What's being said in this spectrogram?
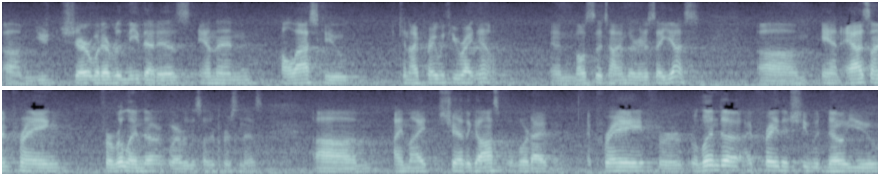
Um, you share whatever the need that is, and then I'll ask you, Can I pray with you right now? And most of the time, they're going to say yes. Um, and as I'm praying for Belinda, or whoever this other person is, um, I might share the gospel. Lord, I, I pray for Belinda. I pray that she would know you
